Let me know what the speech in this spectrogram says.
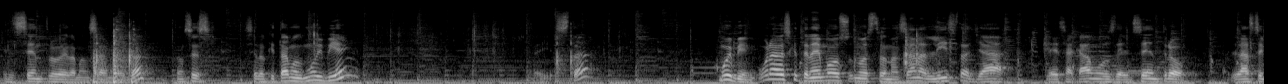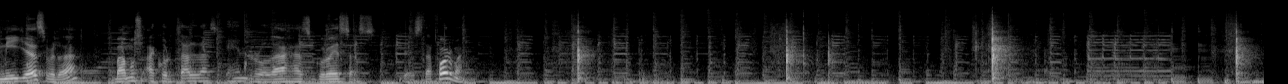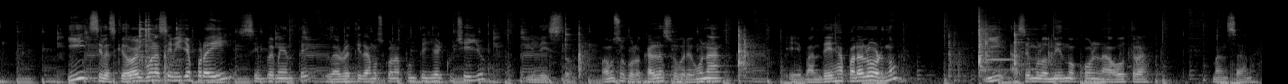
el centro de la manzana, ¿verdad? Entonces se lo quitamos muy bien, ahí está. Muy bien, una vez que tenemos nuestras manzanas listas, ya le sacamos del centro las semillas, ¿verdad? Vamos a cortarlas en rodajas gruesas, de esta forma. Y si les quedó alguna semilla por ahí, simplemente la retiramos con la puntilla del cuchillo y listo. Vamos a colocarla sobre una eh, bandeja para el horno y hacemos lo mismo con la otra manzana.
